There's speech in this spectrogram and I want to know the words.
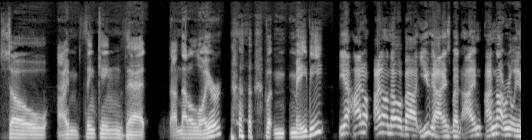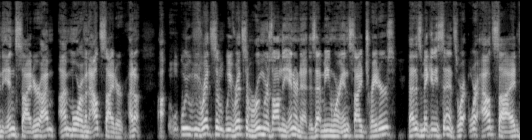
So I'm thinking that I'm not a lawyer, but maybe Yeah, I don't I don't know about you guys, but I'm I'm not really an insider. I'm I'm more of an outsider. I don't we've read some we've read some rumors on the internet. Does that mean we're inside traders? That doesn't make any sense. We're we're outside,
